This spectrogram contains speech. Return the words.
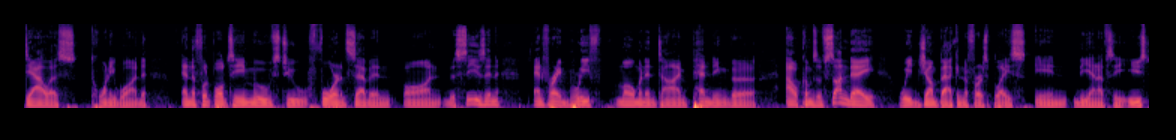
Dallas 21, and the football team moves to 4 and 7 on the season. And for a brief moment in time, pending the outcomes of Sunday, we jump back into first place in the NFC East.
